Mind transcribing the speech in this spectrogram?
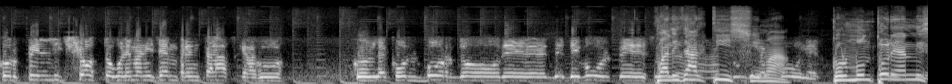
col pellicciotto, con le mani sempre in tasca, co- col, col bordo dei de, de volpe. Qualità sul altissima. Col montone anni sì,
